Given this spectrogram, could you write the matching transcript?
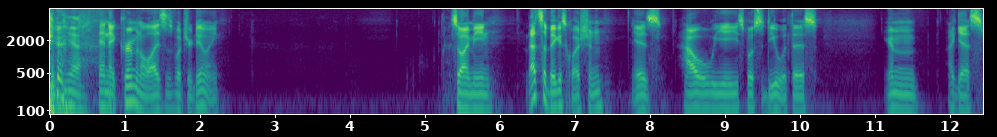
Yeah. and it criminalizes what you're doing. So I mean, that's the biggest question is how are we supposed to deal with this? And I guess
